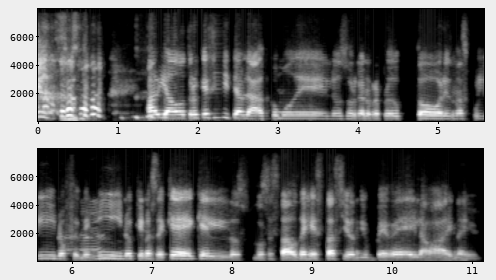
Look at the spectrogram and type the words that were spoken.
Había otro que sí te hablaba como de los órganos reproductores, masculino, femenino, que no sé qué, que los, los estados de gestación de un bebé y la vaina. y-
